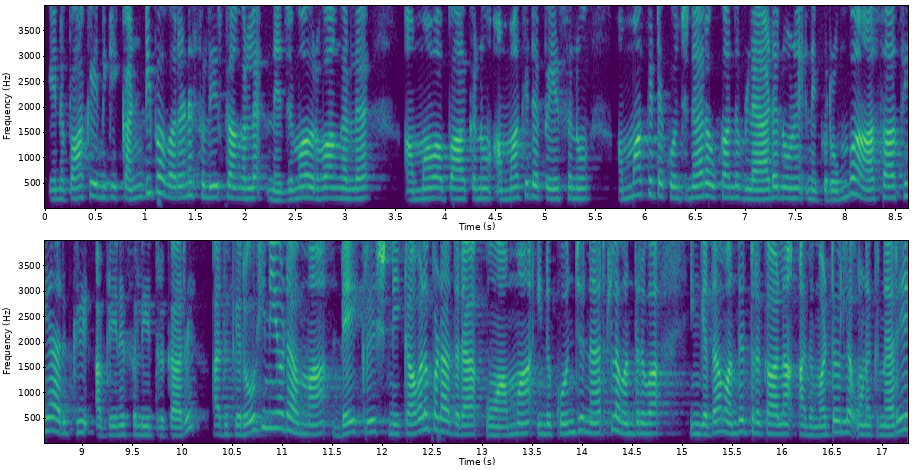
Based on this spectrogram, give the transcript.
என்னை பார்க்க இன்னைக்கு கண்டிப்பாக வரேன்னு சொல்லியிருக்காங்கல்ல. நிஜமாக வருவாங்கல்ல. அம்மாவை பார்க்கணும் அம்மா கிட்ட பேசணும் அம்மா கிட்ட கொஞ்ச நேரம் உட்காந்து விளையாடணும்னு எனக்கு ரொம்ப ஆசாசியாக இருக்குது அப்படின்னு சொல்லிட்டு இருக்காரு. அதுக்கு ரோஹிணியோட அம்மா டே கிரிஷ் நீ கவலைப்படாதடா உன் அம்மா இன்னும் கொஞ்ச நேரத்தில் வந்துடுவா இங்கே தான் வந்துட்டு இருக்காளாம். அது மட்டும் இல்லை உனக்கு நிறைய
